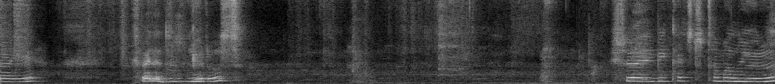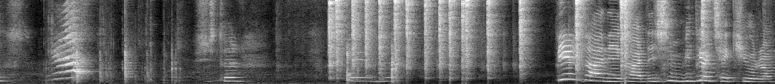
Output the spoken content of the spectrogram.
Şöyle. Şöyle düzlüyoruz. Şöyle birkaç tutam alıyoruz. Şöyle. Bir saniye kardeşim video çekiyorum.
